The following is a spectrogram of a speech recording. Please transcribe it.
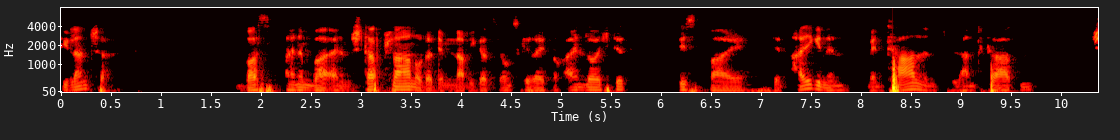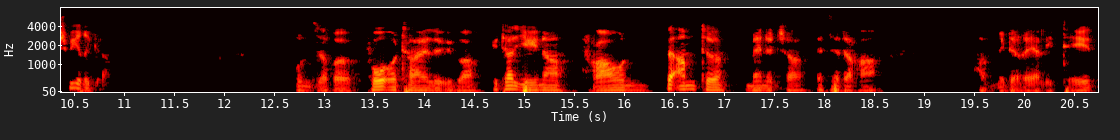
die Landschaft. Was einem bei einem Stadtplan oder dem Navigationsgerät noch einleuchtet, ist bei den eigenen mentalen Landkarten schwieriger. Unsere Vorurteile über Italiener, Frauen, Beamte, Manager etc. haben mit der Realität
